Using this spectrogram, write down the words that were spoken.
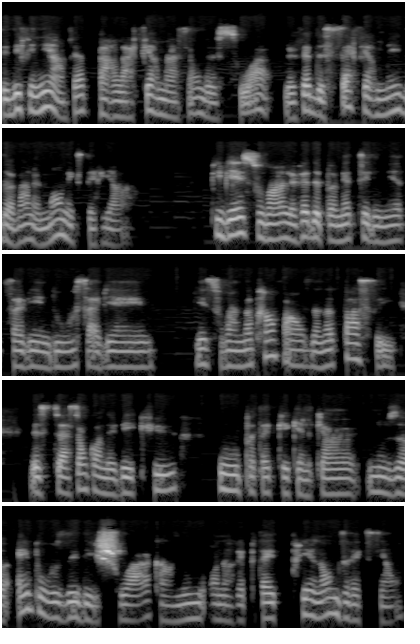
c'est défini en fait par l'affirmation de soi, le fait de s'affirmer devant le monde extérieur. Puis bien souvent, le fait de ne pas mettre ses limites, ça vient d'où? Ça vient bien souvent de notre enfance, de notre passé, de situations qu'on a vécues ou peut-être que quelqu'un nous a imposé des choix quand nous, on aurait peut-être pris une autre direction.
